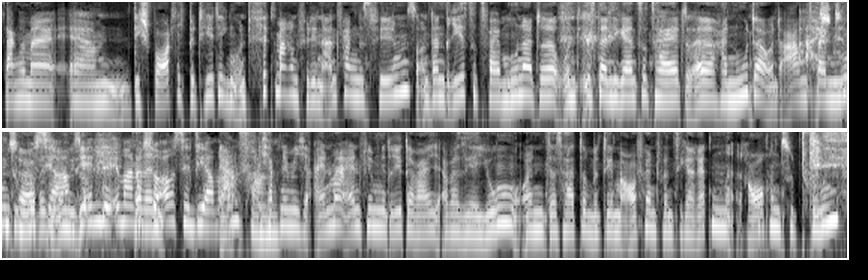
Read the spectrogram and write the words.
sagen wir mal, ähm, dich sportlich betätigen und fit machen für den Anfang des Films und dann drehst du zwei Monate und isst dann die ganze Zeit äh, Hanuta und abends Ah, beim stimmt, du musst ja am so. Ende immer noch so Sondern- aussehen wie am ja, Anfang. Ich habe nämlich einmal einen Film gedreht, da war ich aber sehr jung und das hatte mit dem Aufhören von Zigarettenrauchen zu tun.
